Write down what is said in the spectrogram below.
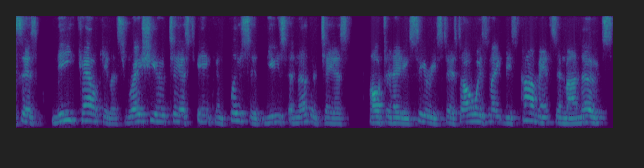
says need calculus, ratio test inconclusive, use another test, alternating series test. I always make these comments in my notes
